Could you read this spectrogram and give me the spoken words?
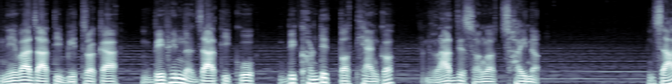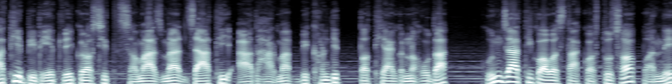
नेवा जातिभित्रका विभिन्न जातिको विखण्डित तथ्याङ्क राज्यसँग छैन। जातीय विभेदले ग्रसित समाजमा जाति आधारमा विखण्डित तथ्याङ्क नहुँदा कुन जातिको अवस्था कस्तो छ भन्ने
